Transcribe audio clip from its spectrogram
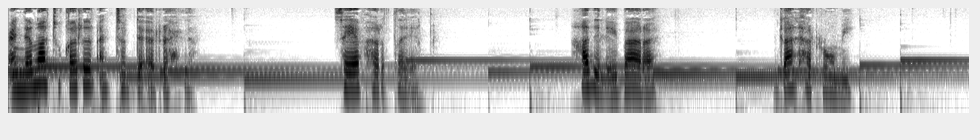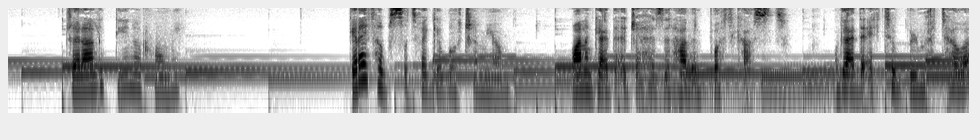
عندما تقرر أن تبدأ الرحلة سيظهر الطريق. هذه العبارة قالها الرومي جلال الدين الرومي. قريتها بالصدفة قبل كم يوم وأنا قاعدة أجهز لهذا البودكاست وقاعدة أكتب بالمحتوى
